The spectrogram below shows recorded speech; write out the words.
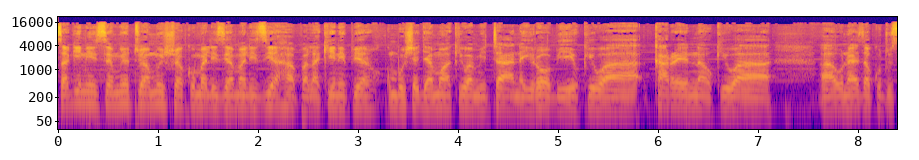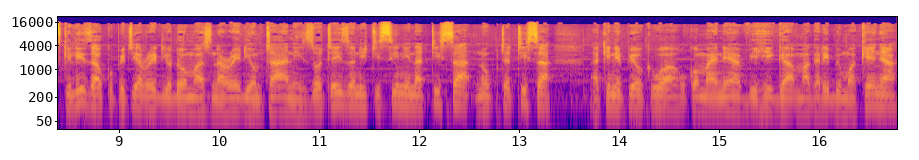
Sagini, sehemu yetu ya mwisho ya kumalizia malizia hapa, lakini pia kukumbusha jamaa akiwa mitaa Nairobi, ukiwa Karen, ukiwa uh, unaweza kutusikiliza kupitia Radio Domas na Radio Mtaani, zote hizo ni 99.9, lakini pia ukiwa huko maeneo ya Vihiga, magharibi mwa Kenya,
